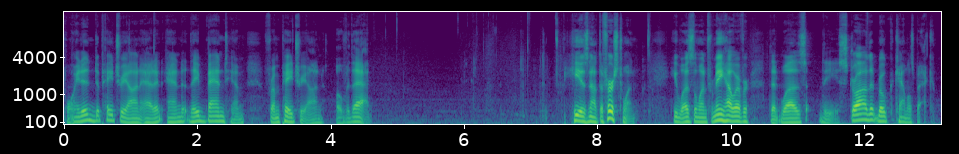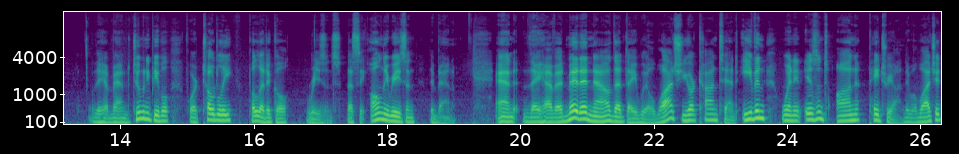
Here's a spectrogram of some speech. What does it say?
pointed to Patreon at it, and they banned him from Patreon over that. He is not the first one. He was the one for me, however, that was the straw that broke the camel's back. They have banned too many people for totally political reasons. That's the only reason they ban them. And they have admitted now that they will watch your content, even when it isn't on Patreon. They will watch it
